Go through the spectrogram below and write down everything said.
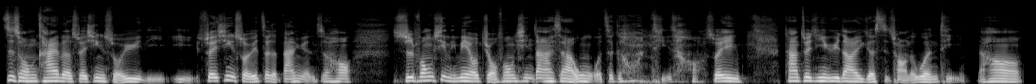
自从开了随性所欲里以随性所欲这个单元之后，十封信里面有九封信大概是要问我这个问题的，所以他最近遇到一个死床的问题，然后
